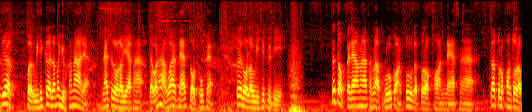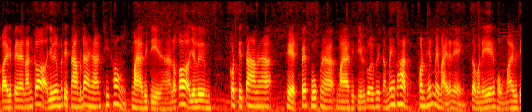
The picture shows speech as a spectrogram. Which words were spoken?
เลือกเปิดวิธีเกอร์แล้วมาหยุดข้างหน้าเนี่ย NAS จะโดนเราแยบนะฮะแต่ว่าถ้าหากว่า NAS โดดทุบเนี่ยก็จะโดนเรา V shift อยู่ดี ก็จบไปแล้วนะฮะสำหรับรู้ก่อนสู้กับตัวละครเนสนะฮะเจ้าตัวละครตัวต่อไปจะเป็นอะไรนั้นก็อย่าลืมมาติดตามมันได้นะฮะที่ช่อง MyRPG นะฮะแล้วก็อย่าลืมกดติดตามนะฮะเพจ Facebook นะฮะ MyRPG ไว้ด้วยเพื่อจะไม่พลาดคอนเทนต์ใหม่ๆนั่นเองสำหรับวันนี้ผม MyRPG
